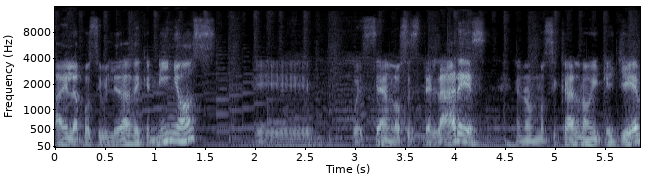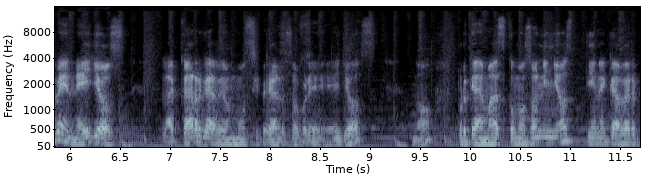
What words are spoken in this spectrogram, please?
hay la posibilidad de que niños pues sean los estelares en un musical, ¿no? Y que lleven ellos la carga de un musical Pero, sobre sí. ellos, ¿no? Porque además como son niños tiene que haber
